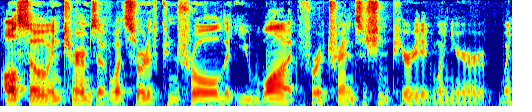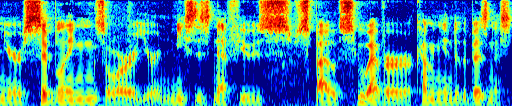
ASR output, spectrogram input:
Also, in terms of what sort of control that you want for a transition period when your when your siblings or your nieces, nephews, spouse, whoever are coming into the business.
